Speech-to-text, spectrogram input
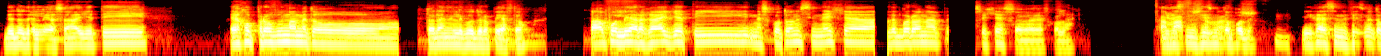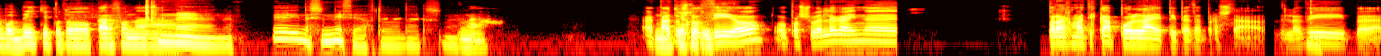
Δεν το τελείωσα, γιατί Έχω πρόβλημα με το... Τώρα είναι λίγο ντροπή αυτό. Πάω πολύ αργά γιατί με σκοτώνει συνέχεια, δεν μπορώ να ψυχέσω εύκολα. Είχα συνηθίσει, με το Είχα συνηθίσει με το ποντίκι που το κάρφωνα... Ναι, ναι. Ε, είναι συνήθεια αυτό, εντάξει. Ναι. ναι. Ε, πάντως το 2, όπως σου έλεγα, είναι πραγματικά πολλά επίπεδα μπροστά. Δηλαδή, ε,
